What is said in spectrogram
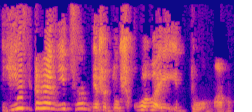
есть граница между школой и домом.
